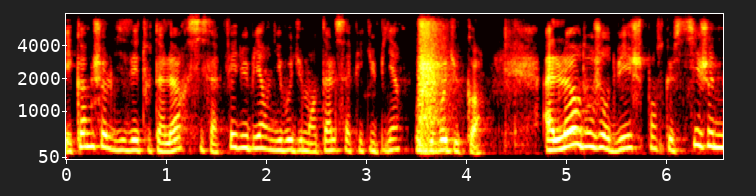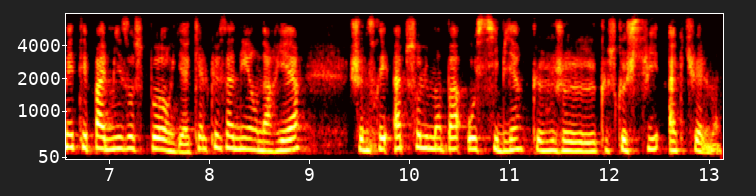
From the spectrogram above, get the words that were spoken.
Et comme je le disais tout à l'heure, si ça fait du bien au niveau du mental, ça fait du bien au niveau du corps. À l'heure d'aujourd'hui, je pense que si je ne m'étais pas mise au sport il y a quelques années en arrière, je ne serais absolument pas aussi bien que, ce que je suis actuellement.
